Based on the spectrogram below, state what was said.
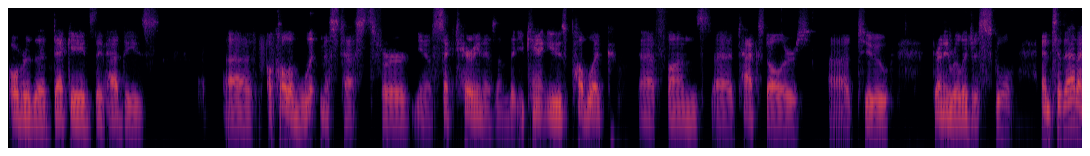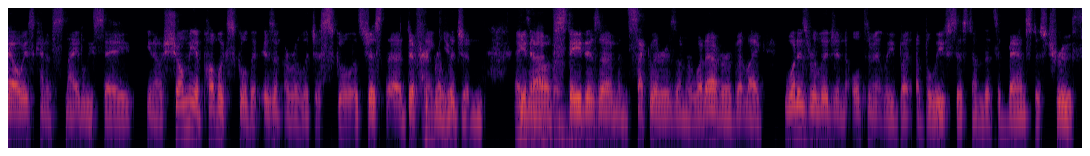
over the decades they've had these uh, I'll call them litmus tests for you know sectarianism that you can't use public uh, funds, uh, tax dollars uh, to for any religious school. And to that, I always kind of snidely say, you know, show me a public school that isn't a religious school. It's just a different Thank religion, you, you know, statism and secularism or whatever. But like, what is religion ultimately but a belief system that's advanced as truth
